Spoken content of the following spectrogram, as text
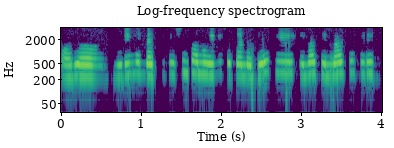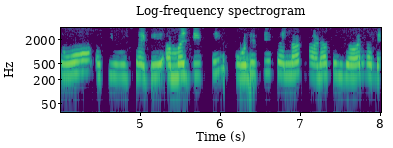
ਔਰ ਡਿਊਰਿੰਗ ਇਨਵੈਸਟੀਗੇਸ਼ਨ ਸਾਨੂੰ ਇਹ ਵੀ ਪਤਾ ਲੱਗਿਆ ਕਿ ਇਹਨਾਂ ਤਿੰਨਾਂ 'ਚੋਂ ਜਿਹੜੇ ਦੋ ਅਕਿਊਜ਼ ਹੈਗੇ ਅਮਰਜੀਤ ਸਿੰਘ, ਉਹਦੇ ਤੇ ਪਹਿਲਾਂ ਥਾਣਾ ਪੰਜੌਰ ਹਰਿ-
